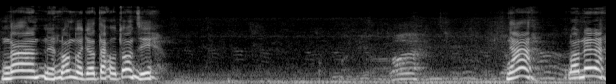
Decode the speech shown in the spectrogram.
Nga, nè, lo người cho tao hậu gì? Nha, lo đây nè.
